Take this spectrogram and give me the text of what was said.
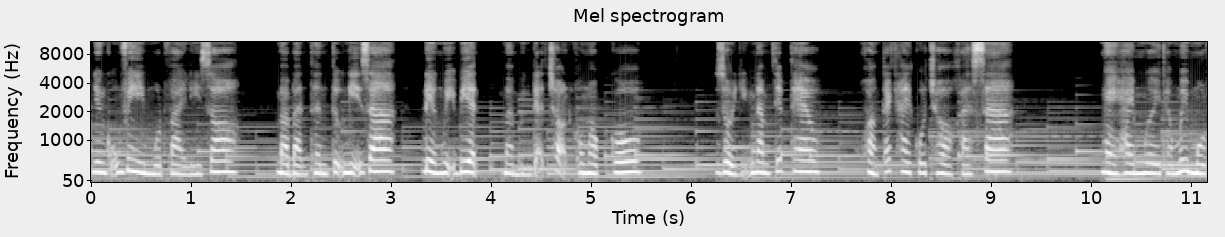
Nhưng cũng vì một vài lý do mà bản thân tự nghĩ ra để ngụy biện mà mình đã chọn không học cô. Rồi những năm tiếp theo, khoảng cách hai cô trò khá xa. Ngày 20 tháng 11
